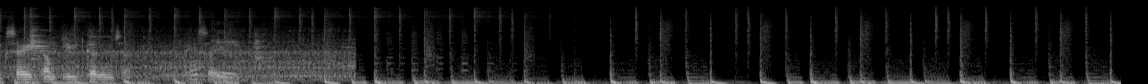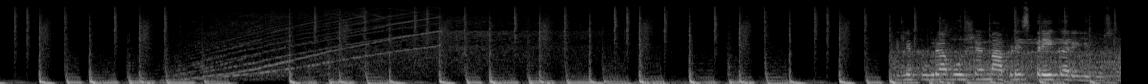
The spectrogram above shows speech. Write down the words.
એક સાઈડ કમ્પ્લીટ કર્યું છે. એક સાઈડ એટલે પૂરા પોર્શનમાં આપણે સ્પ્રે કરી લીધું છે.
